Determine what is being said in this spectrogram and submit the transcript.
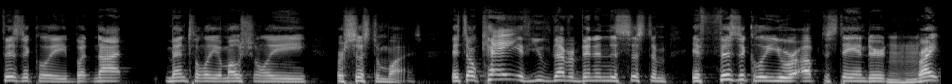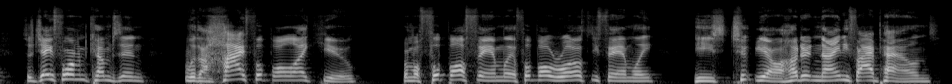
physically, but not mentally, emotionally, or system wise. It's okay if you've never been in this system, if physically you were up to standard, mm-hmm. right? So Jay Foreman comes in with a high football IQ from a football family, a football royalty family. He's two, you know, 195 pounds.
